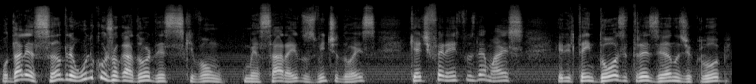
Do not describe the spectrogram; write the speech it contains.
o D'Alessandro é o único jogador desses que vão começar aí, dos 22, que é diferente dos demais. Ele tem 12, 13 anos de clube,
